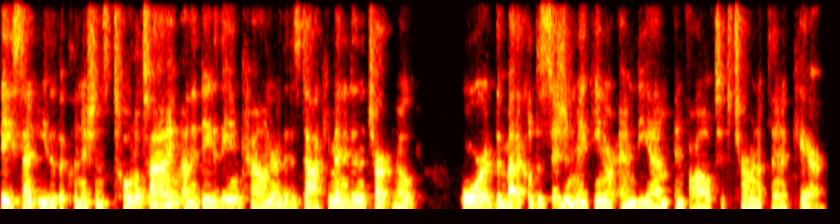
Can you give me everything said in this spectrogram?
based on either the clinician's total time on the date of the encounter that is documented in the chart note or the medical decision making or MDM involved to determine a plan of care.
